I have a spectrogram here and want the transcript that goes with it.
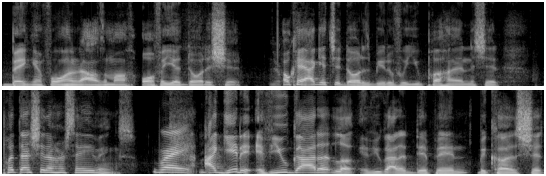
banking four hundred dollars a month off of your daughter's shit? Okay, I get your daughter's beautiful. You put her in the shit. Put that shit in her savings. right? I get it. If you gotta look, if you gotta dip in because shit,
